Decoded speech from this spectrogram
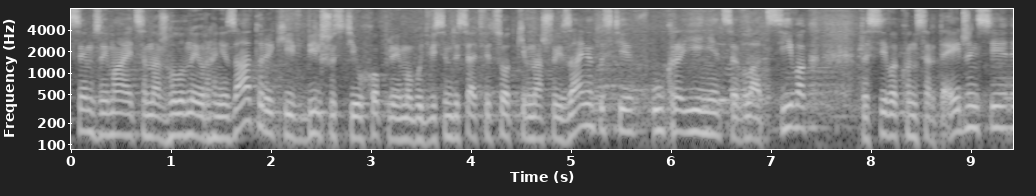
Цим займається наш головний організатор, який в більшості охоплює, мабуть, 80% нашої зайнятості в Україні. Це Влад Сівак та Сівак Концерт Agency.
